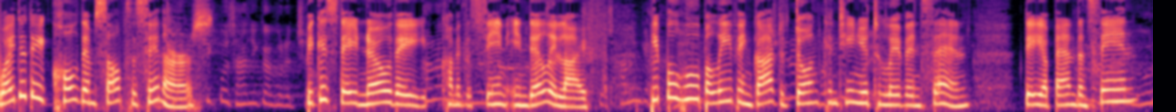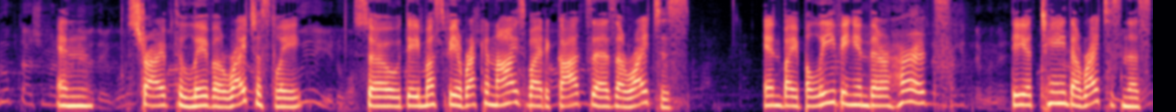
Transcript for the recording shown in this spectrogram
Why do they call themselves sinners? Because they know they commit the sin in daily life. People who believe in God don't continue to live in sin. They abandon sin and strive to live righteously. So they must be recognized by the gods as righteous. And by believing in their hearts, they attain the righteousness,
